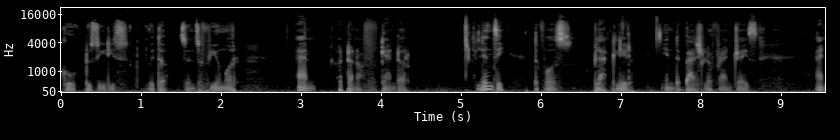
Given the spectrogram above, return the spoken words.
go-to series with a sense of humor and a ton of candor. Lindsay, the first black lead in the Bachelor franchise, and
